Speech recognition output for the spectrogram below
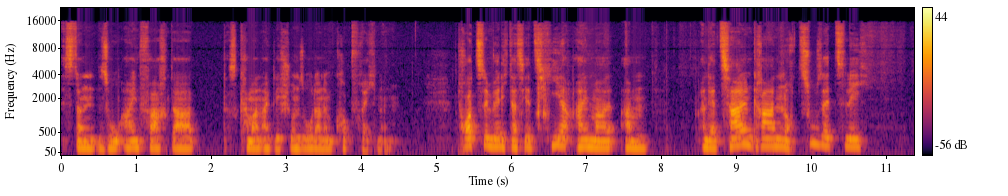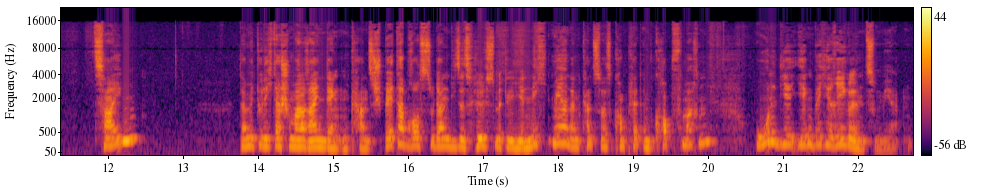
ist dann so einfach, da das kann man eigentlich schon so dann im Kopf rechnen. Trotzdem werde ich das jetzt hier einmal am, an der Zahlengeraden noch zusätzlich zeigen damit du dich da schon mal reindenken kannst. Später brauchst du dann dieses Hilfsmittel hier nicht mehr, dann kannst du das komplett im Kopf machen, ohne dir irgendwelche Regeln zu merken.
